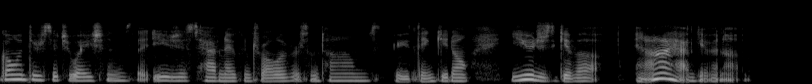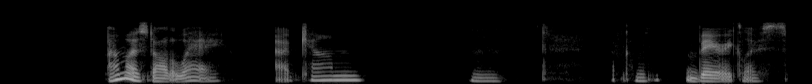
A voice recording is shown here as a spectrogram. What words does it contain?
going through situations that you just have no control over sometimes, or you think you don't, you just give up. And I have given up almost all the way. I've come, hmm, I've come very close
